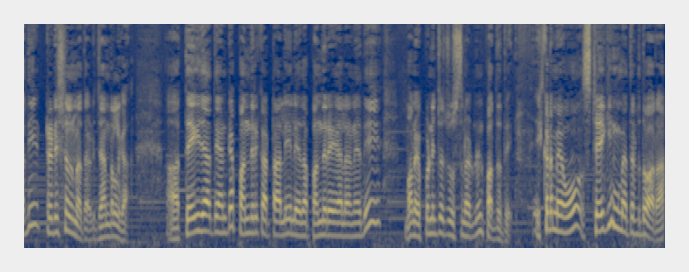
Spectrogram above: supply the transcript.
అది ట్రెడిషనల్ మెథడ్ జనరల్గా ఆ, తీగ జాతి అంటే పందిరి కట్టాలి లేదా పందిరి వేయాలి అనేది మనం ఎప్పటి నుంచో చూస్తున్నటువంటి పద్ధతి. ఇక్కడ మేము స్టేకింగ్ మెథడ్ ద్వారా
